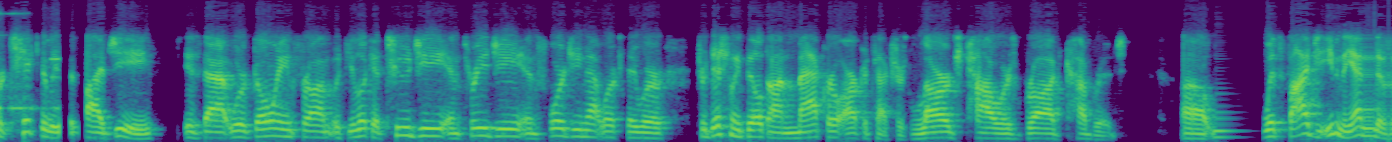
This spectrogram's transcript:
particularly with 5G, is that we're going from, if you look at 2G and 3G and 4G networks, they were traditionally built on macro architectures, large towers, broad coverage. Uh, with 5G, even the end of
